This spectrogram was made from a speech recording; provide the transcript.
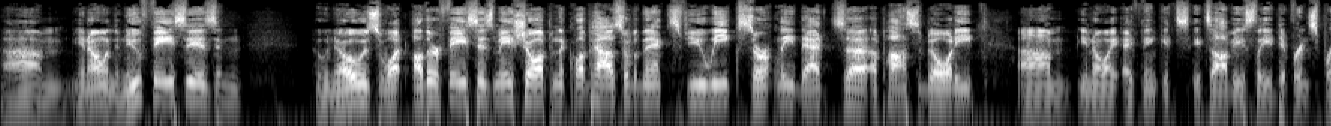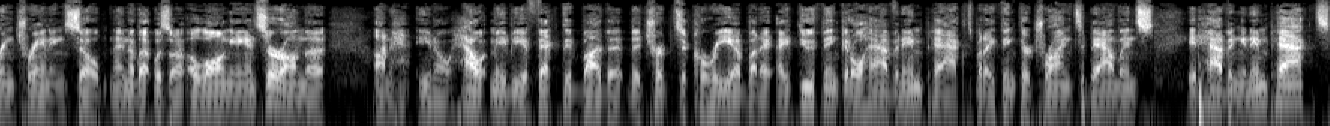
um, you know, and the new faces and who knows what other faces may show up in the clubhouse over the next few weeks. Certainly that's uh, a possibility. Um, you know, I, I, think it's, it's obviously a different spring training. So I know that was a, a long answer on the, on you know how it may be affected by the, the trip to Korea, but I, I do think it'll have an impact. But I think they're trying to balance it having an impact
